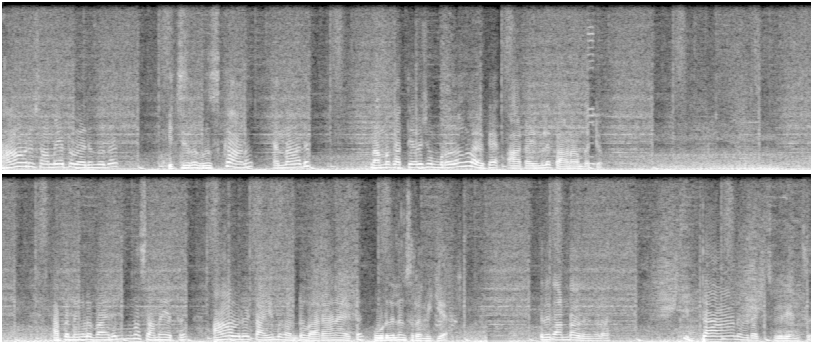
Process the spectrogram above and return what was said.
ആ ഒരു സമയത്ത് വരുന്നത് ഇച്ചിരി റിസ്ക് ആണ്. എന്നാലും നമുക്ക് അത്യാവശ്യം മൃഗങ്ങളെയൊക്കെ ആ ടൈമിൽ കാണാൻ പറ്റും. അപ്പം നിങ്ങൾ വരുന്ന സമയത്ത് ആ ഒരു ടൈം കണ്ട് വരാനായിട്ട് കൂടുതലും ശ്രമിക്കുക. ഇത് കണ്ടോ നിങ്ങൾ? ഇതാണ് ഇവിടെ എക്സ്പീരിയൻസ്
